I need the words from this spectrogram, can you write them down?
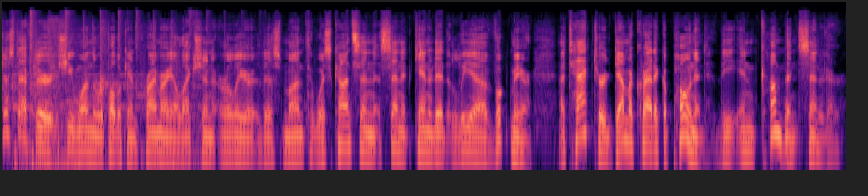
Just after she won the Republican primary election earlier this month, Wisconsin Senate candidate Leah Vukmir attacked her Democratic opponent, the incumbent senator.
